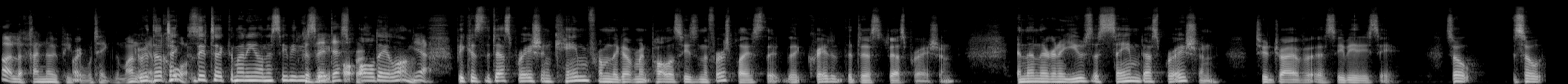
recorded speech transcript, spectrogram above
Oh, look, I know people right. will take the money. They'll of take, they take the money on a CBDC they're desperate. all day long. Yeah. Because the desperation came from the government policies in the first place that, that created the des- desperation. And then they're going to use the same desperation to drive a CBDC. So, so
